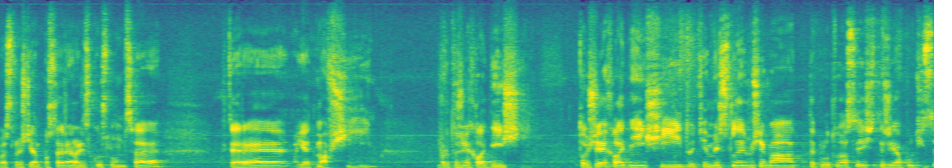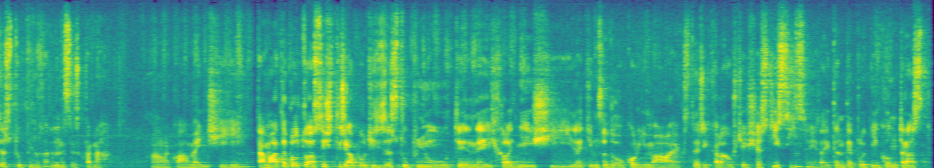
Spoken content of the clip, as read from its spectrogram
ve sluneční atmosféře na disku slunce, které je tmavší, protože je chladnější. To, že je chladnější, to tím myslím, že má teplotu asi 4,5 tisíce stupňů, tady je skvrna taková menší. Tam má teplotu asi 4,5 tisíce stupňů, ty nejchladnější, zatímco to okolí má, jak jste říkala, už těch 6 tisíc. Tady ten teplotní kontrast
